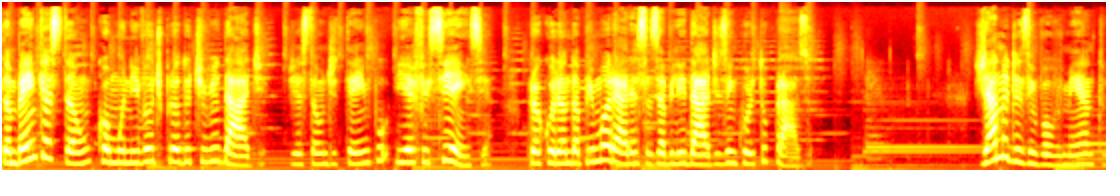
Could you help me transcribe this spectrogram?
Também questão como nível de produtividade, gestão de tempo e eficiência, procurando aprimorar essas habilidades em curto prazo. Já no desenvolvimento,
